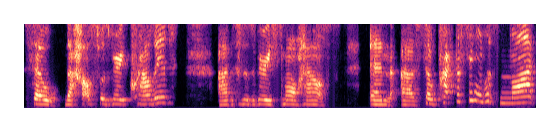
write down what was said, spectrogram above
So the house was very crowded uh, because it was a very small house and uh, so practicing was not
